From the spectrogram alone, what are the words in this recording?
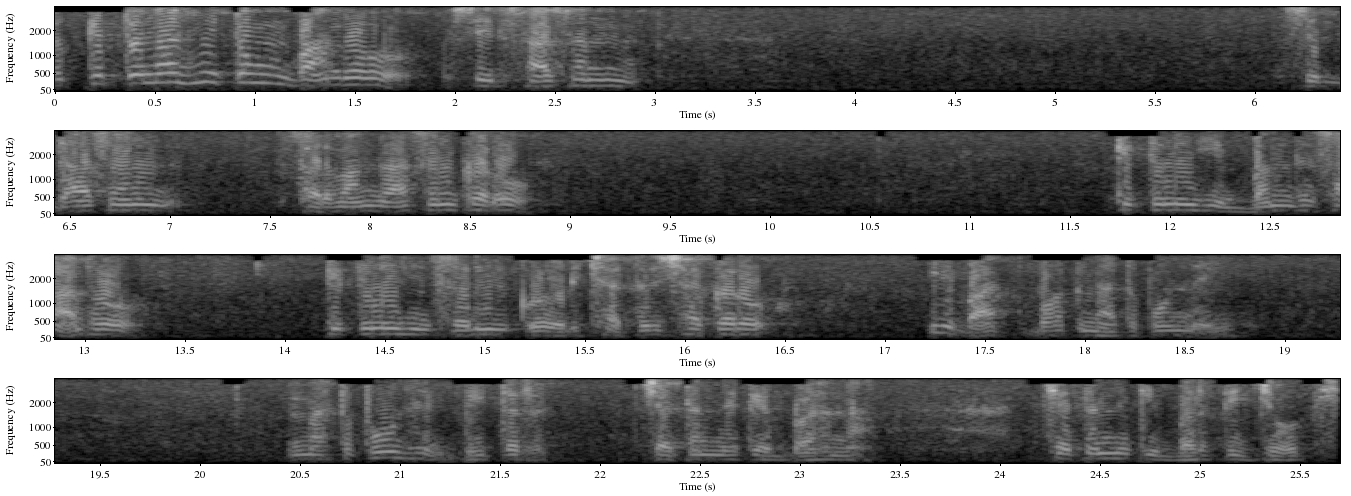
तो कितना ही तुम बांधो शीर्षासन सिद्धासन, सर्वांगासन करो। कितने ही बंध साधो, कितने ही शरीर को इच्छा तिरछा करो, ये बात बहुत महत्वपूर्ण नहीं महत्वपूर्ण है भीतर चैतन्य के बढ़ना, चैतन्य की बढ़ती ज्योति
